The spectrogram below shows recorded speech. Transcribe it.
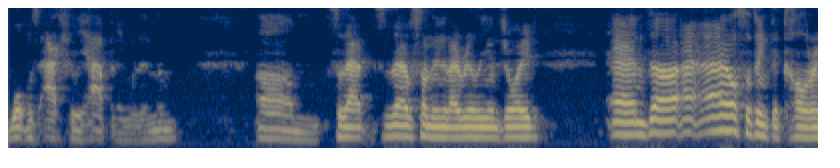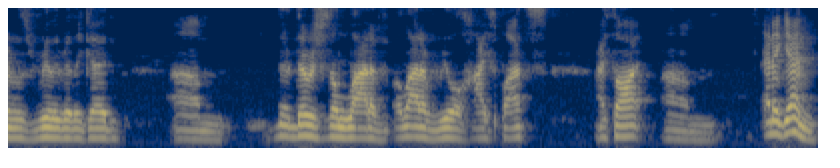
what was actually happening within them. Um, so that so that was something that I really enjoyed, and uh, I, I also think the coloring was really really good. Um, there, there was just a lot of a lot of real high spots. I thought, um, and again,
